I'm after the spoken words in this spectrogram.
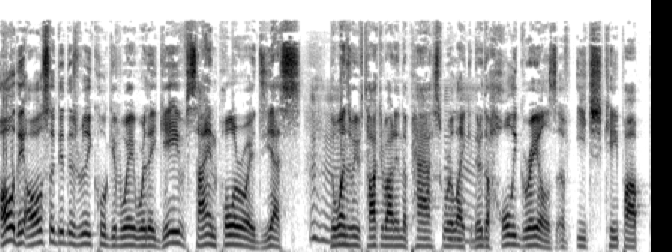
Oh, they also did this really cool giveaway where they gave signed Polaroids. Yes, Mm-hmm. the ones we've talked about in the past, where like they're the holy grails of each K-pop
